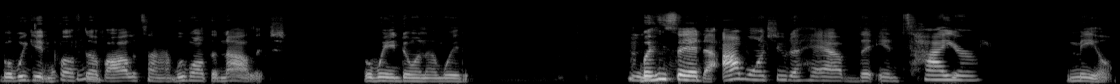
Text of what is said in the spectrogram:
but we getting That's puffed up all the time. We want the knowledge, but we ain't doing nothing with it. Hmm. But he said I want you to have the entire meal.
